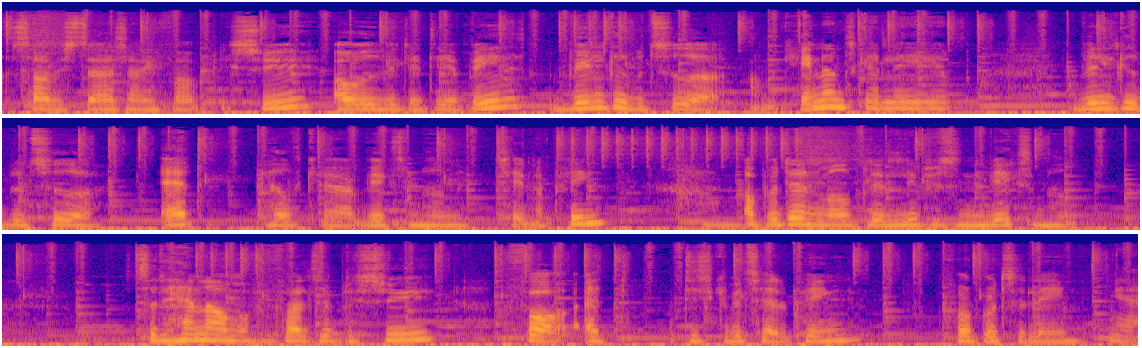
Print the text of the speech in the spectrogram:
så har vi større chance for at blive syge og udvikle diabetes, hvilket betyder, at amerikanerne skal have lægehjælp, hvilket betyder, at healthcare virksomhederne tjener penge. Mm. Og på den måde bliver det lige pludselig en virksomhed. Så det handler om at få folk til at blive syge, for at de skal betale penge for at gå til lægen. Ja.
